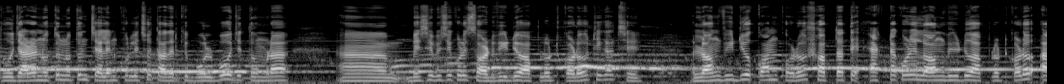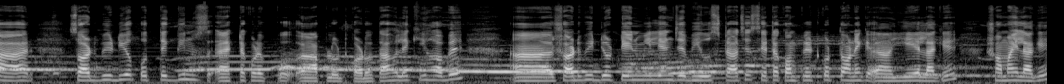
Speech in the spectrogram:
তো যারা নতুন নতুন চ্যানেল খুলেছো, তাদেরকে বলব যে তোমরা বেশি বেশি করে শর্ট ভিডিও আপলোড করো, ঠিক আছে? লং ভিডিও কম করো সপ্তাহে একটা করে লং ভিডিও আপলোড করো, আর শর্ট ভিডিও প্রত্যেক দিন একটা করে আপলোড করো। তাহলে কি হবে? শর্ট ভিডিও টেন মিলিয়ন যে ভিউজটা আছে, সেটা কমপ্লিট করতে অনেক ইয়ে লাগে, সময় লাগে।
